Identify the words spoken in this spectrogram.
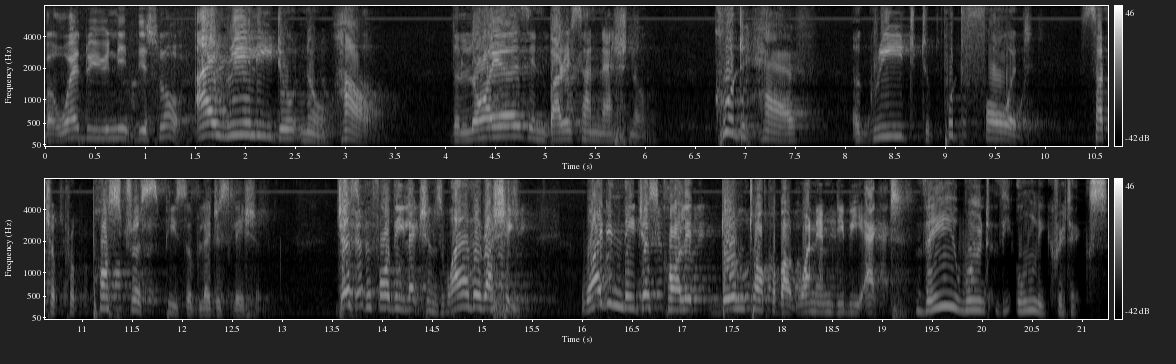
But why do you need this law? I really don't know how the lawyers in Barisan Nasional could have agreed to put forward such a preposterous piece of legislation. Just before the elections, why are they rushing? Why didn't they just call it Don't Talk About 1MDB Act? They weren't the only critics.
